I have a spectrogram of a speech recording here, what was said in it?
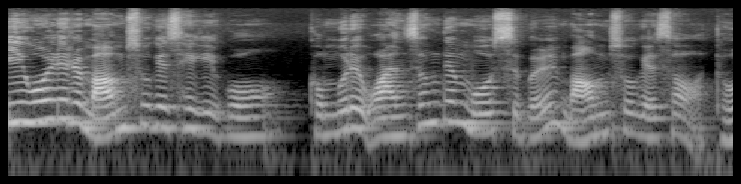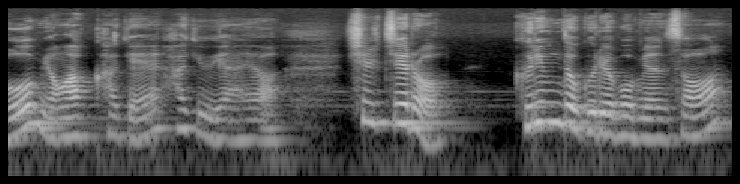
이 원리를 마음속에 새기고 건물의 완성된 모습을 마음속에서 더 명확하게 하기 위하여 실제로 그림도 그려보면서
